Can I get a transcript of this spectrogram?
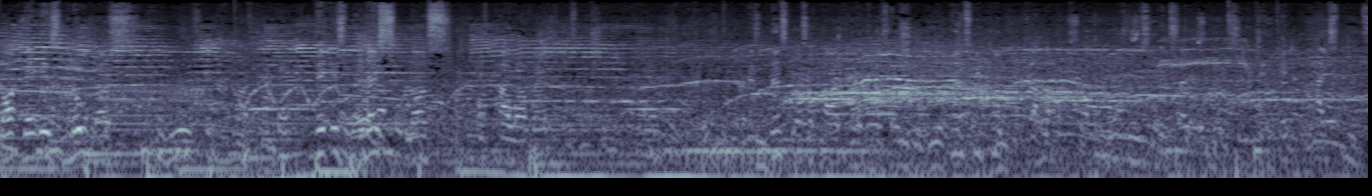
lot there is no loss there is less loss of power by transmission. There's less loss of power by transmission. Hence we come the hubs inside the space. Get high speeds.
